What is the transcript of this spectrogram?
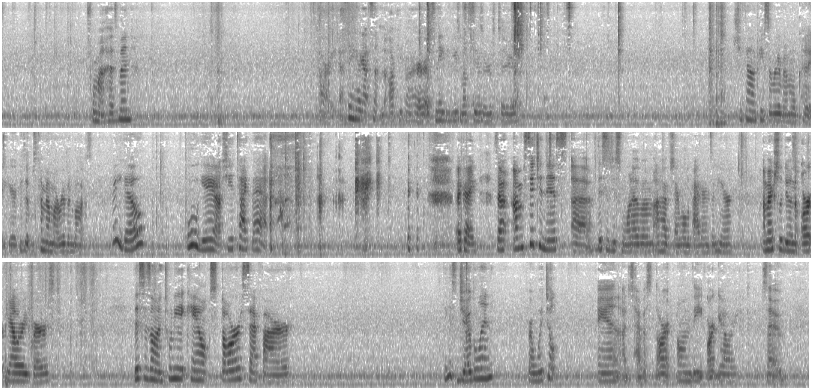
for my husband. Alright, I think I got something to occupy her. I just need to use my scissors too. She found a piece of ribbon. I'm going to cut it here because it was coming out of my ribbon box. There you go. Oh yeah, she attacked that. okay, so I'm stitching this. Uh, this is just one of them. I have several of the patterns in here. I'm actually doing the art gallery first. This is on 28 count Star Sapphire. I think it's Jobelan from Wichelt. And I just have a start on the art gallery. So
